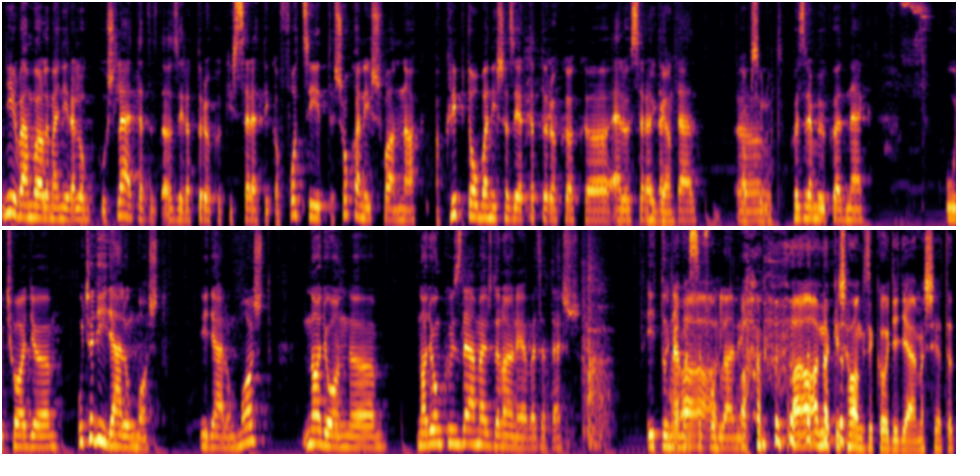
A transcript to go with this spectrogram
Nyilván valamennyire logikus lehet, tehát azért a törökök is szeretik a focit, sokan is vannak, a kriptóban is azért a törökök előszeretettel Igen, abszolút. közreműködnek. Úgyhogy, úgyhogy így állunk most így állunk most. Nagyon, nagyon küzdelmes, de nagyon élvezetes. Így tudnám Igen, összefoglalni. A, a, a, annak is hangzik, hogy így elmesélted.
